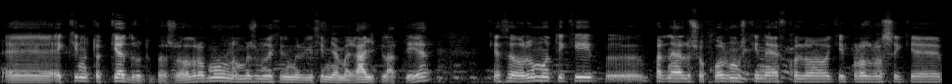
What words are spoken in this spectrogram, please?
ε, εκεί είναι το κέντρο του πεζόδρομου, νομίζουμε ότι έχει δημιουργηθεί μια μεγάλη πλατεία και θεωρούμε ότι εκεί ε, περνάει άλλος ο κόσμος και είναι εύκολο και η πρόσβαση και ε,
